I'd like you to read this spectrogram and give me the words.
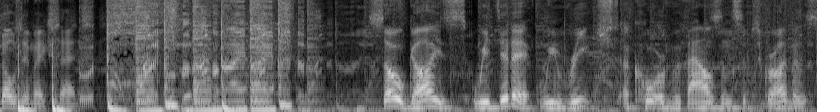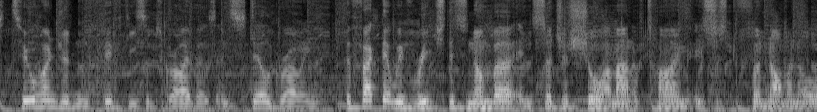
knows it makes sense. So, guys, we did it. We reached a quarter of a thousand subscribers, 250 subscribers, and still growing. The fact that we've reached this number in such a short amount of time is just phenomenal.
